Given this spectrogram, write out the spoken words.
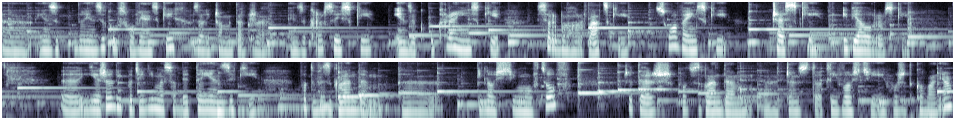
E, do języków słowiańskich zaliczamy także język rosyjski, język ukraiński, serbo-chorwacki, słoweński, czeski i białoruski. E, jeżeli podzielimy sobie te języki pod względem ilości mówców, czy też pod względem częstotliwości ich użytkowania,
